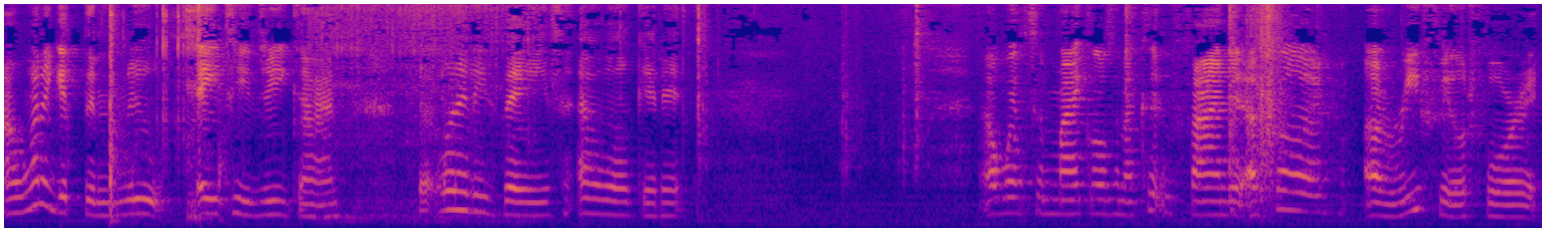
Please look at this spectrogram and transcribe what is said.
I want to get the new ATG gun, but one of these days I will get it. I went to Michael's and I couldn't find it. I saw a refill for it,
